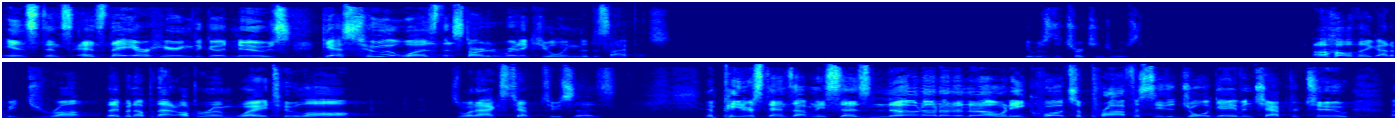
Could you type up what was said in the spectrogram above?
instance, as they are hearing the good news, guess who it was that started ridiculing the disciples? It was the church in Jerusalem. Oh, they got to be drunk. They've been up in that upper room way too long, is what Acts chapter 2 says. And Peter stands up and he says, No, no, no, no, no. And he quotes a prophecy that Joel gave in chapter 2, uh,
